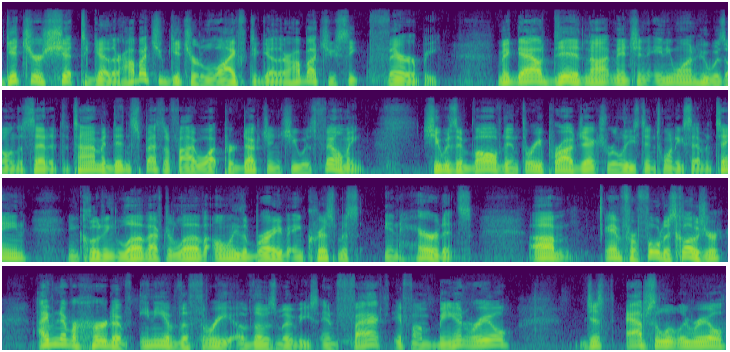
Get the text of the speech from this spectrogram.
Get your shit together. How about you get your life together? How about you seek therapy? MacDowell did not mention anyone who was on the set at the time and didn't specify what production she was filming. She was involved in three projects released in 2017, including Love After Love, Only the Brave, and Christmas Inheritance. Um, and for full disclosure, I've never heard of any of the three of those movies. In fact, if I'm being real, just absolutely real.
